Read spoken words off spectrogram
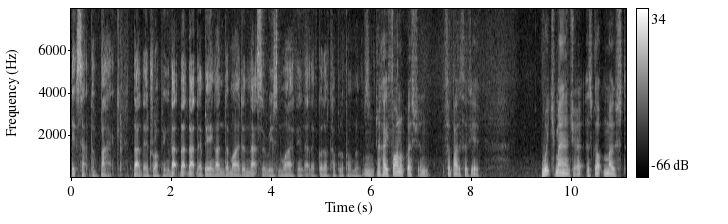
It's at the back that they're dropping, that, that that they're being undermined, and that's the reason why I think that they've got a couple of problems. Okay, final question for both of you. Which manager has got most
